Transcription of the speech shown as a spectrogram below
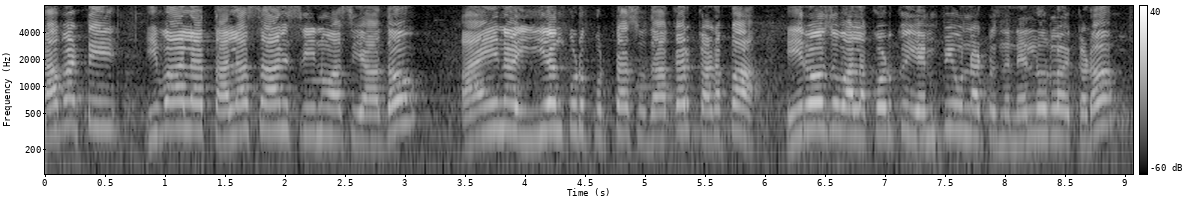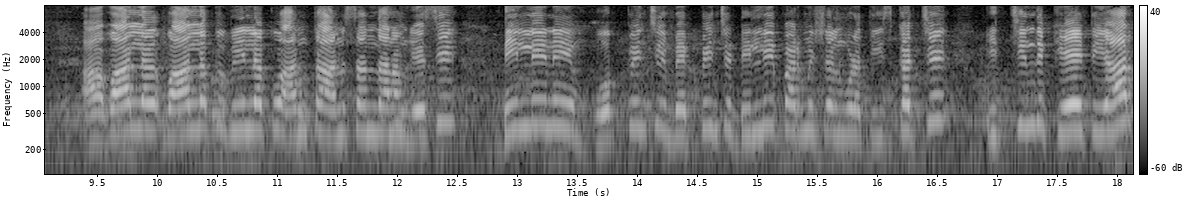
కాబట్టి ఇవాళ తలసాని శ్రీనివాస్ యాదవ్ ఆయన ఇయ్యంకుడు పుట్ట సుధాకర్ కడప ఈరోజు వాళ్ళ కొడుకు ఎంపీ ఉన్నట్టుంది నెల్లూరులో ఇక్కడో. వాళ్ళ వాళ్ళకు వీళ్ళకు అంత అనుసంధానం చేసి ఢిల్లీని ఒప్పించి మెప్పించి ఢిల్లీ పర్మిషన్ కూడా తీసుకొచ్చి ఇచ్చింది కేటీఆర్.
